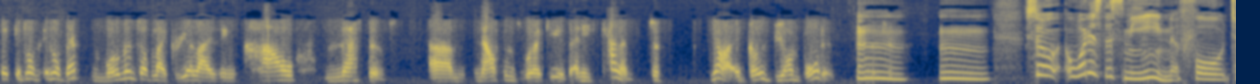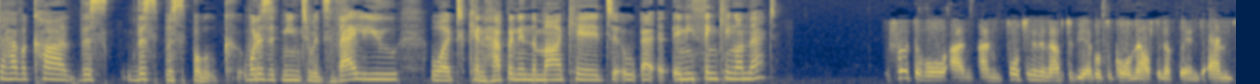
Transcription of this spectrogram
it, it was, it was that moment of like realizing how massive um, Nelson's work is and his talent. Just, yeah, it goes beyond borders. So, what does this mean for to have a car this this bespoke? What does it mean to its value? What can happen in the market? Uh, any thinking on that? First of all, I'm, I'm fortunate enough to be able to call Nelson a friend. And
